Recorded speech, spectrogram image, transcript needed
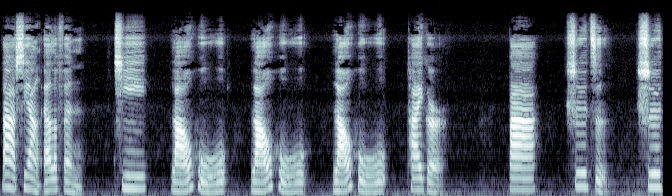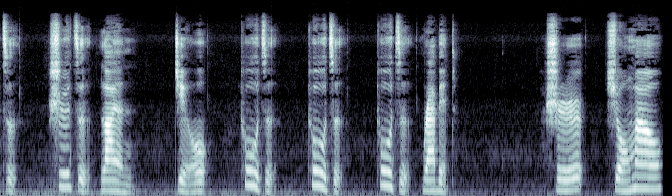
大象 elephant，七老虎老虎老虎 tiger，八狮子狮子狮子 lion，九兔子兔子兔子 rabbit，十熊猫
